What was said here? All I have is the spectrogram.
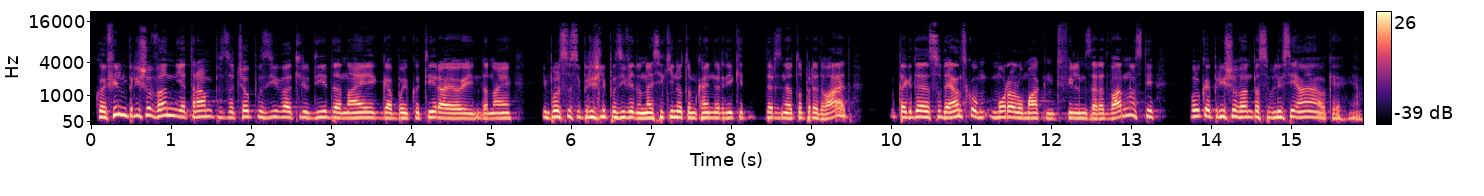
ko je film prišel ven, je Trump začel pozivati ljudi, da naj ga bojkotirajo in da naj. In pol so si prišli pozivi, da naj se kinotom kaj naredi, ki drznejo to predvajati. Tako da so dejansko morali umakniti film zaradi varnosti. Pol, ko je prišel ven, pa so bili vsi, a ok. Ja.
